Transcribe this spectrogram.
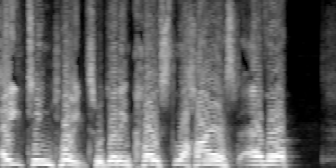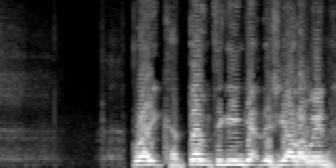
18 points. We're getting close to the highest ever break. I don't think he can get this yellow in.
